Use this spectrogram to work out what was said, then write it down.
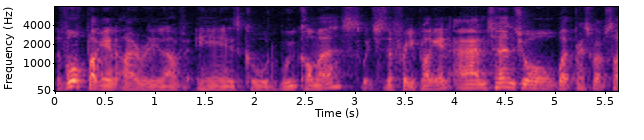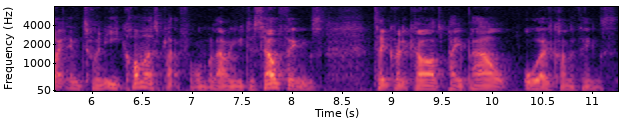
The fourth plugin I really love is called WooCommerce, which is a free plugin and turns your WordPress website into an e-commerce platform, allowing you to sell things, take credit cards, PayPal, all those kind of things.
